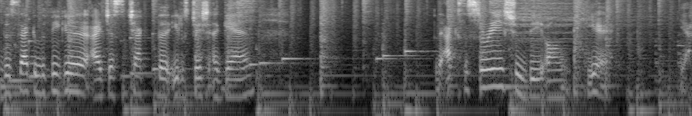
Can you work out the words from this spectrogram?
the second figure, I just checked the illustration again. The accessory should be on here. Yeah,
